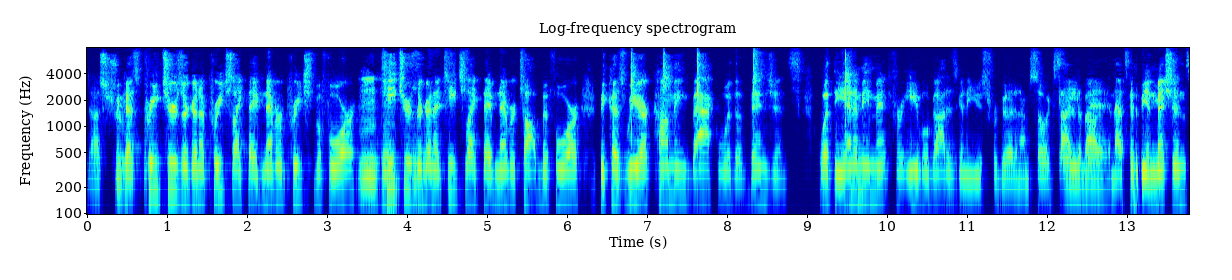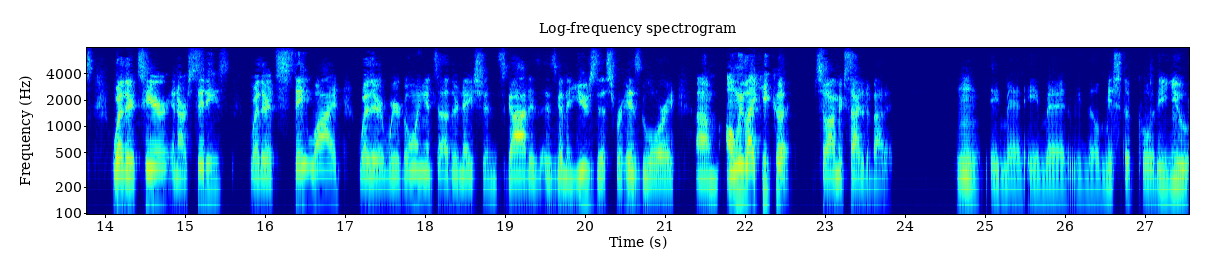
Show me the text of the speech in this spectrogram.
That's true. because preachers are going to preach like they've never preached before. Mhm, Teachers are mhm. going to teach like they've never taught before because we are coming back with a vengeance. What the enemy meant for evil, God is going to use for good. And I'm so excited about it. And that's going to be in missions, whether it's here in our cities, whether it's statewide, whether we're going into other nations. God is, is going to use this for his glory, um, only like he could. So I'm excited about it. Mm, amen, amen. You know, Mr. Cody, you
